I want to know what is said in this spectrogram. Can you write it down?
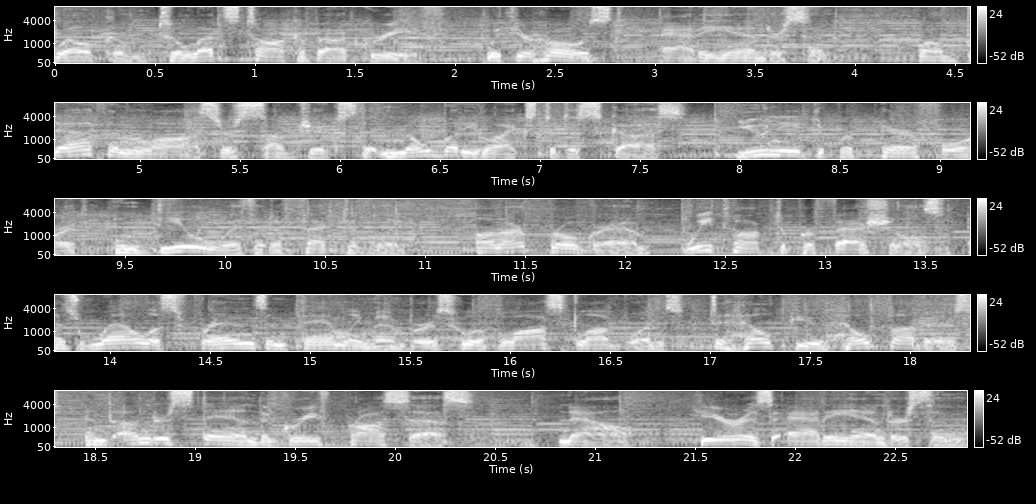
Welcome to Let's Talk About Grief with your host, Addie Anderson. While death and loss are subjects that nobody likes to discuss, you need to prepare for it and deal with it effectively. On our program, we talk to professionals as well as friends and family members who have lost loved ones to help you help others and understand the grief process. Now, here is Addie Anderson.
